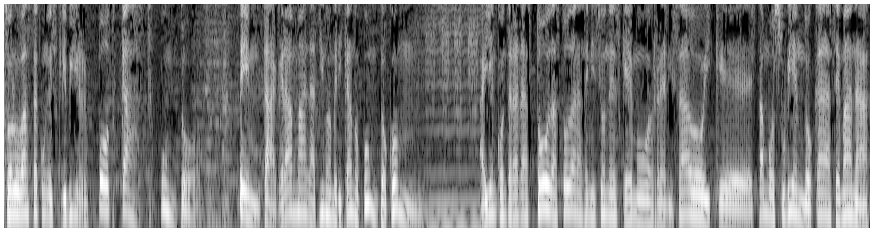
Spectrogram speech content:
Solo basta con escribir podcast.pentagramalatinoamericano.com. Ahí encontrarás todas, todas las emisiones que hemos realizado y que estamos subiendo cada semana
